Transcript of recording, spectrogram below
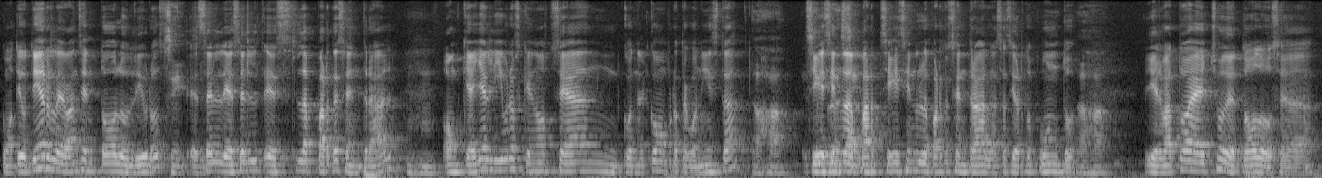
como te digo, tiene relevancia en todos los libros. Sí, es, sí. El, es, el, es la parte central. Ujú. Aunque haya libros que no sean con él como protagonista, Ajá. sigue siendo, la parte, sigue siendo la parte central hasta cierto punto. Ajá. Y el vato ha hecho de todo, o sea,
